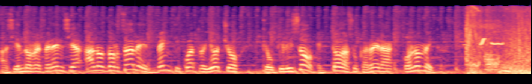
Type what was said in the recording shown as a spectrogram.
haciendo referencia a los dorsales 24 y 8 que utilizó en toda su carrera con los Lakers.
